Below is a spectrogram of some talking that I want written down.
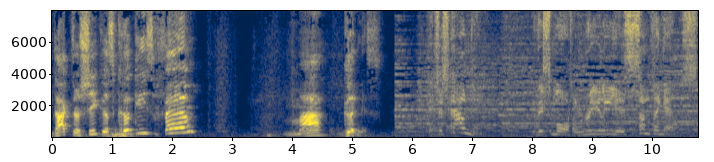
Dr. Shica's cookies, fam. My goodness. It's astounding. This mortal really is something else.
